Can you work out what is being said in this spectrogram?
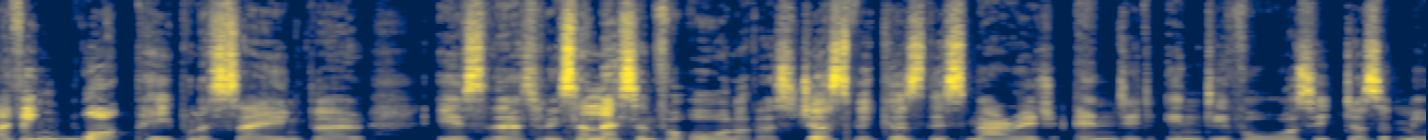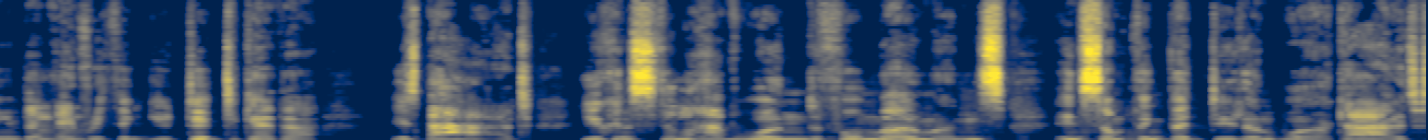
I think what people are saying though is that, and it's a lesson for all of us. Just because this marriage ended in divorce, it doesn't mean that mm-hmm. everything you did together is bad. You can still have wonderful moments in something that didn't work out.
